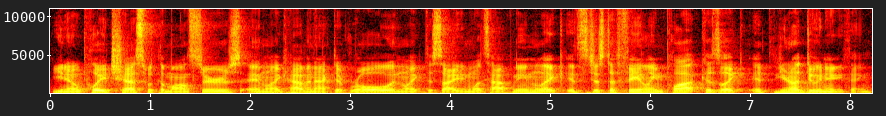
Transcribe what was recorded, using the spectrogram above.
you know play chess with the monsters and like have an active role and like deciding what's happening, like it's just a failing plot because like it, you're not doing anything.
